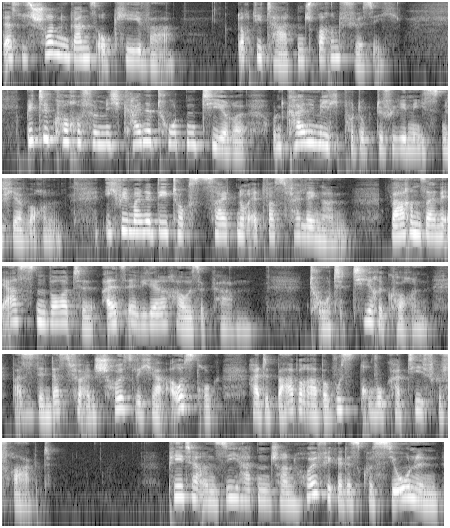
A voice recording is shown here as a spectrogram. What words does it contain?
dass es schon ganz okay war. Doch die Taten sprachen für sich. Bitte koche für mich keine toten Tiere und keine Milchprodukte für die nächsten vier Wochen. Ich will meine Detox-Zeit noch etwas verlängern, waren seine ersten Worte, als er wieder nach Hause kam. Tote Tiere kochen. Was ist denn das für ein scheußlicher Ausdruck? hatte Barbara bewusst provokativ gefragt. Peter und sie hatten schon häufiger Diskussionen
